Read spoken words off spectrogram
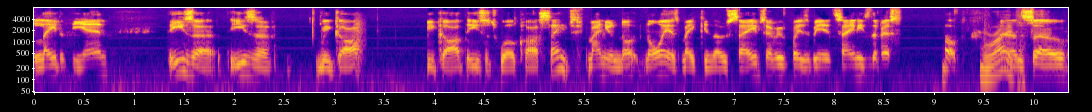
late at the end. These are these are we regard regard these as world class saves. If Manuel Neu- Neuer is making those saves, everybody's been saying he's the best. World. Right. and so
